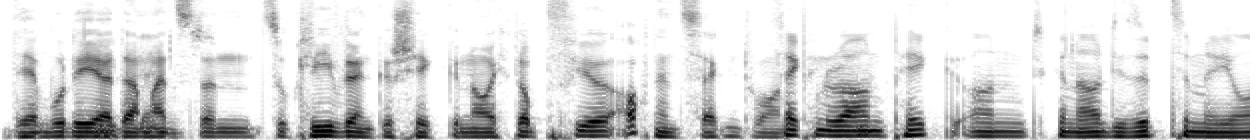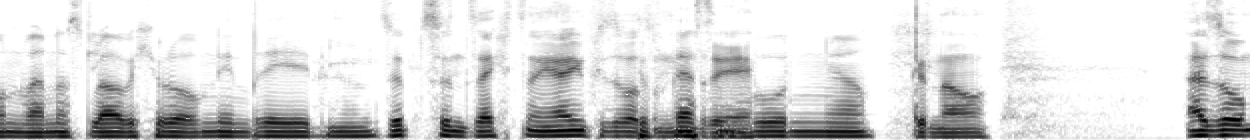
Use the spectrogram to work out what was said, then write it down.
Der wurde Cleveland. ja damals dann zu Cleveland geschickt, genau, ich glaube für auch einen Second Round Second Pick. Round Pick und genau die 17 Millionen waren das, glaube ich, oder um den Dreh, die 17, 16, ja, irgendwie sowas um den Dreh. wurden, ja. Genau. Also,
